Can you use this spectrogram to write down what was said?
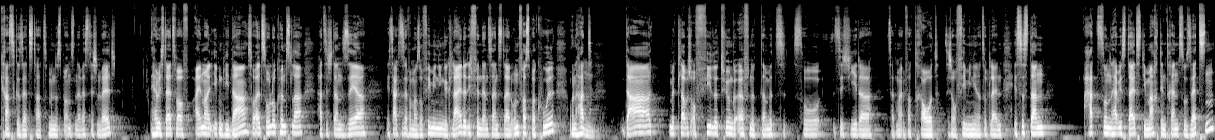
krass gesetzt hat, zumindest bei uns in der westlichen Welt. Harry Styles war auf einmal irgendwie da, so als Solokünstler, hat sich dann sehr, ich sage es einfach mal so, feminin gekleidet. Ich finde seinen Style unfassbar cool und hat mhm. damit, glaube ich, auch viele Türen geöffnet, damit so sich jeder ich sag mal, einfach traut, sich auch femininer zu kleiden, ist es dann, hat so ein Harry Styles die Macht, den Trend zu setzen?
